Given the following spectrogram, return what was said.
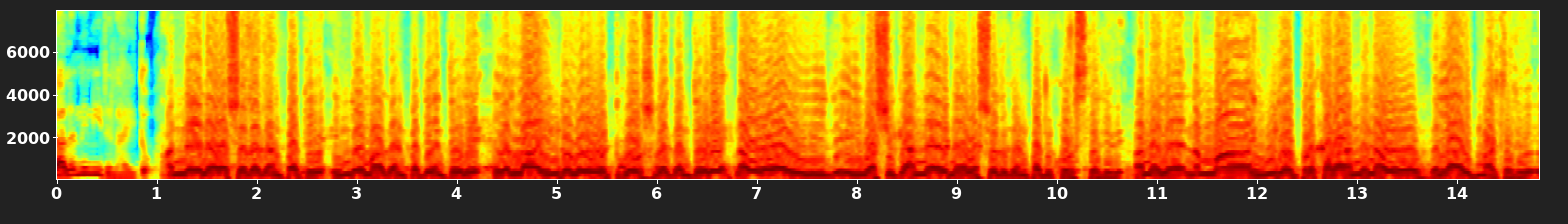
ಚಾಲನೆ ನೀಡಲಾಯಿತು. ಹನ್ನೆರಡನೇ ವರ್ಷದ ಗಣಪತಿ, ಹಿಂದೂ ಮಹಾಗಣಪತಿ ಅಂತೇಳಿ ಎಲ್ಲ ಹಿಂದೂಗಳು ಒಟ್ಟುಗೂಡಿಸ್ಬೇಕಂತೇಳಿ ನಾವು ಈ ವರ್ಷಕ್ಕೆ ಹನ್ನೆರಡನೇ ವರ್ಷದ ಗಣಪತಿ ಕೂರಿಸ್ತಾ ಇದೀವಿ ಆಮೇಲೆ ನಮ್ಮ ಹಿಂದೂ ಪ್ರಕಾರ ನಾವು ಎಲ್ಲ ಇದು ಮಾಡ್ತಾ ಇದೀವಿ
